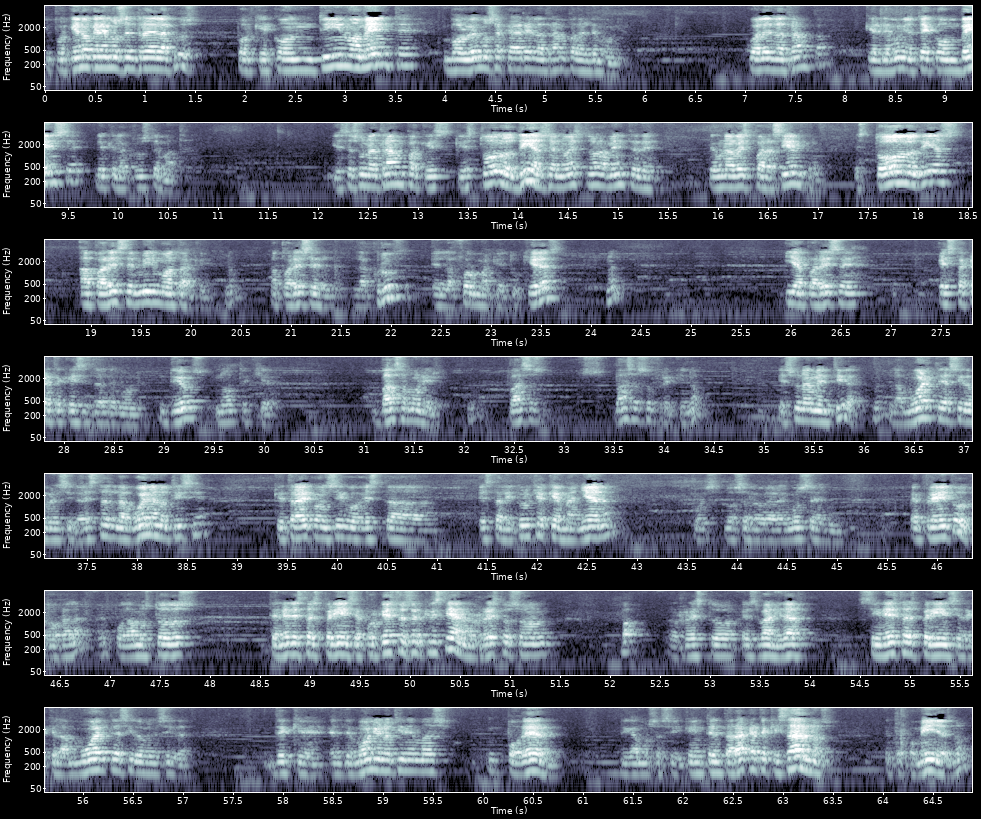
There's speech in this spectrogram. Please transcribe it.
¿Y por qué no queremos entrar en la cruz? Porque continuamente volvemos a caer en la trampa del demonio. ¿Cuál es la trampa? Que el demonio te convence de que la cruz te mata. Y esta es una trampa que es, que es todos los días, o sea, no es solamente de, de una vez para siempre. Es todos los días aparece el mismo ataque. ¿no? Aparece la cruz en la forma que tú quieras ¿no? y aparece esta catequesis del demonio. Dios no te quiere. Vas a morir. Vas, a, vas a sufrir. Y no. Es una mentira. La muerte ha sido vencida. Esta es la buena noticia que trae consigo esta, esta liturgia que mañana pues lo celebraremos en, en plenitud. Ojalá ¿eh? podamos todos tener esta experiencia, porque esto es ser cristiano, el resto son, el resto es vanidad. Sin esta experiencia de que la muerte ha sido vencida, de que el demonio no tiene más poder, digamos así, que intentará catequizarnos, entre comillas, ¿no?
